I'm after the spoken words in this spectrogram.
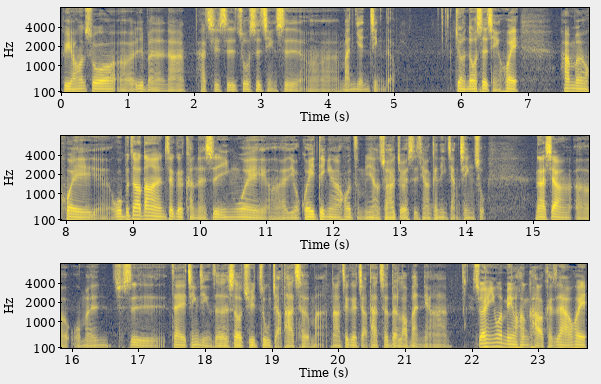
比方说，呃，日本人呢、他其实做事情是呃蛮严谨的，就很多事情会他们会，我不知道，当然这个可能是因为呃有规定啊或怎么样，所以他觉得事情要跟你讲清楚。那像呃，我们就是在轻井泽的时候去租脚踏车嘛。那这个脚踏车的老板娘啊，虽然因为没有很好，可是她会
